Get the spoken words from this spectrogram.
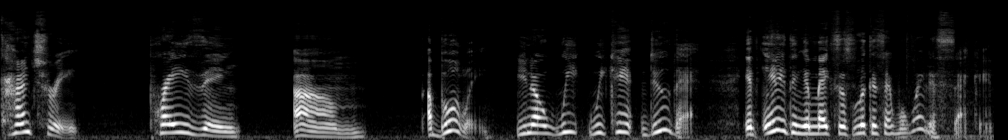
country praising um, a bully. You know, we, we can't do that. If anything, it makes us look and say, well, wait a second.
